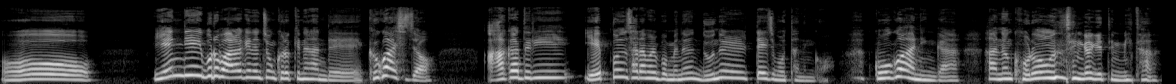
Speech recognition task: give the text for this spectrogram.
오, 옌디 입으로 말하기는 좀 그렇기는 한데, 그거 아시죠? 아가들이 예쁜 사람을 보면은 눈을 떼지 못하는 거. 그거 아닌가 하는 그런 생각이 듭니다.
